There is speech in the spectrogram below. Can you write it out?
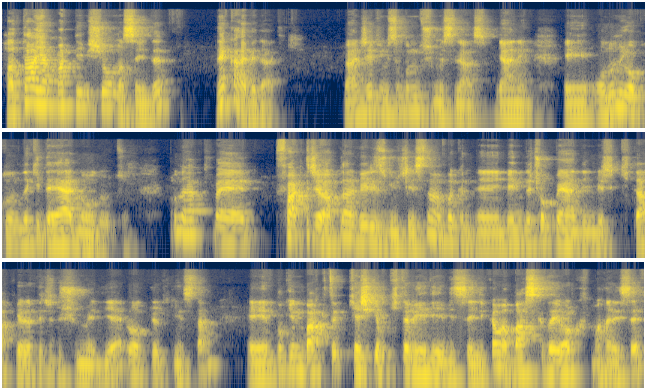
Hata yapmak diye bir şey olmasaydı ne kaybederdik? Bence hepimizin bunu düşünmesi lazım. Yani e, onun yokluğundaki değer ne olurdu? Buna e, farklı cevaplar veririz gün içerisinde ama bakın e, benim de çok beğendiğim bir kitap Yaratıcı Düşünme diye Rod Judkins'ten. E, bugün baktık keşke bu kitabı hediye edebilseydik ama baskıda yok maalesef.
